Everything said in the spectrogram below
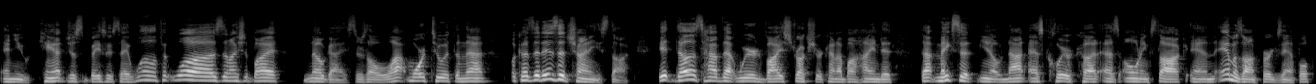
And you can't just basically say, well, if it was, then I should buy it. No, guys, there's a lot more to it than that because it is a Chinese stock. It does have that weird VIE structure kind of behind it that makes it, you know, not as clear cut as owning stock and Amazon, for example,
